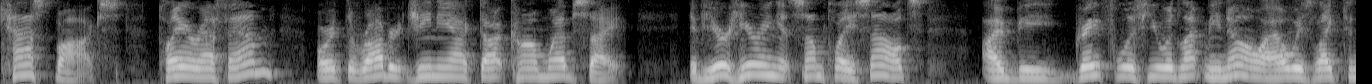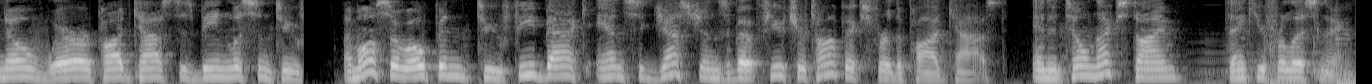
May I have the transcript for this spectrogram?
Castbox, Player FM, or at the robertgeniak.com website. If you're hearing it someplace else, I'd be grateful if you would let me know. I always like to know where our podcast is being listened to. I'm also open to feedback and suggestions about future topics for the podcast. And until next time, thank you for listening.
